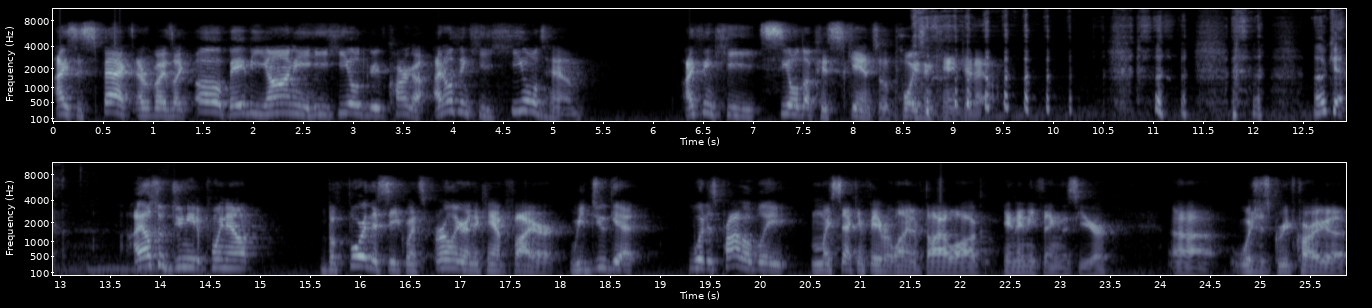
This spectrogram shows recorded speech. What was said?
I suspect everybody's like, "Oh, baby Yanni, he healed Greef Karga." I don't think he healed him. I think he sealed up his skin so the poison can't get out. Okay. I also do need to point out before this sequence, earlier in the campfire, we do get what is probably my second favorite line of dialogue in anything this year, uh, which is Greef Karga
